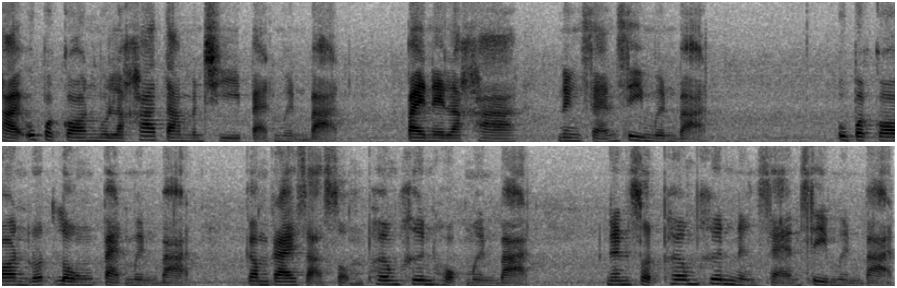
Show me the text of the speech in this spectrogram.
ขายอุปกรณ์มูลค่าตามบัญชี 80,000 บาท ไปในราคา 140,000 บาท อุปกรณ์ลดลง 80,000 บาท กำไรสะสมเพิ่มขึ้น 60,000 บาท เงินสดเพิ่มขึ้น 140,000 บาท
